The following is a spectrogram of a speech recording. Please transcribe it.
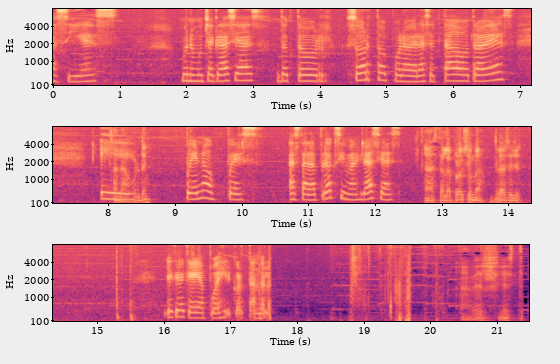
Así es. Bueno, muchas gracias, doctor Sorto, por haber aceptado otra vez. Y A la orden. bueno, pues hasta la próxima. Gracias. Hasta la próxima. Gracias. Yo creo que ya puedes ir cortándolo. A ver, este.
